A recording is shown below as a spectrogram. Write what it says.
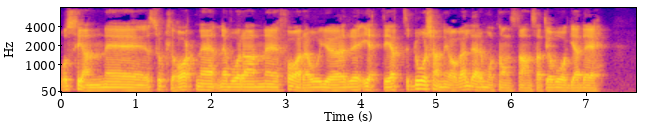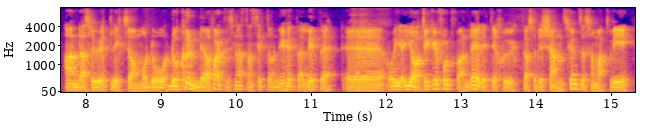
och sen eh, såklart när, när våran eh, Farao gör eh, 1-1 Då känner jag väl däremot någonstans att jag vågade andas ut liksom. Och då, då kunde jag faktiskt nästan sitta och njuta lite. Eh, och jag tycker fortfarande det är lite sjukt. Alltså det känns ju inte som att vi,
